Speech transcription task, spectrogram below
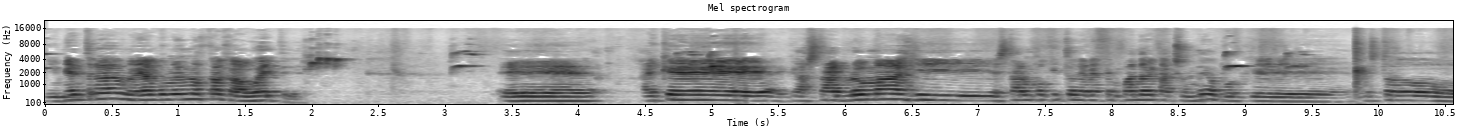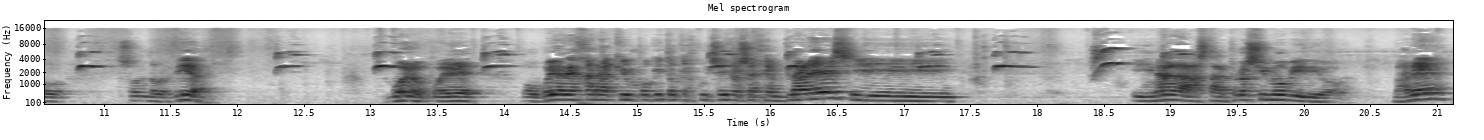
Y mientras me voy a comer unos cacahuetes. Eh, hay que gastar bromas y estar un poquito de vez en cuando de cachondeo, porque esto son dos días. Bueno, pues os voy a dejar aquí un poquito que escuchéis los ejemplares y, y nada, hasta el próximo vídeo, ¿vale?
